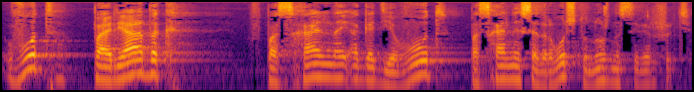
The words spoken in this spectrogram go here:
вот порядок пасхальной Агаде, вот пасхальный седр, вот что нужно совершить.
